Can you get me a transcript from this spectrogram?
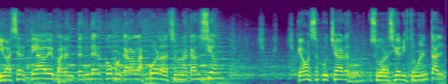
y va a ser clave para entender cómo encarar las cuerdas en una canción. Que vamos a escuchar su versión instrumental,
